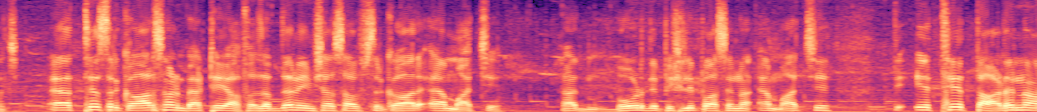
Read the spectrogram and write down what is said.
ਅੱਛਾ ਇੱਥੇ ਸਰਕਾਰ ਸਨ ਬੈਠੇ ਹਾਫਜ਼ ਅਬਦੁਲ ਰਹੀਮ ਸਾਹਿਬ ਸਰਕਾਰ, ਇਹ ਮੱਚ। ਹੈ ਬੋਰਡ ਦੇ ਪਿਛਲੇ ਪਾਸੇ ਨਾ, ਇਹ ਮੱਚ ਹੈ ਤੇ ਇੱਥੇ ਧੜ ਨਾ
